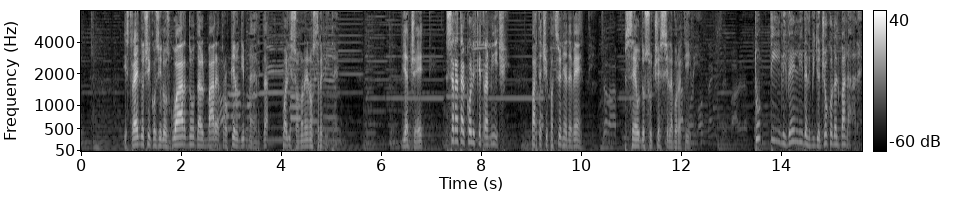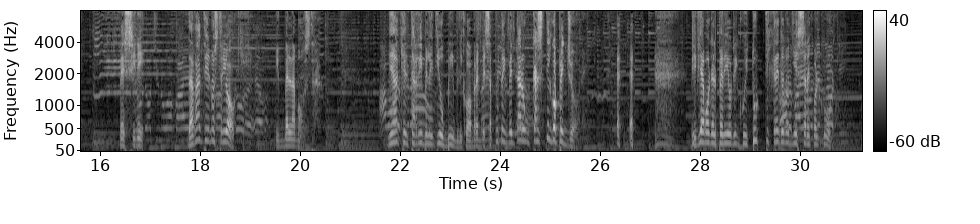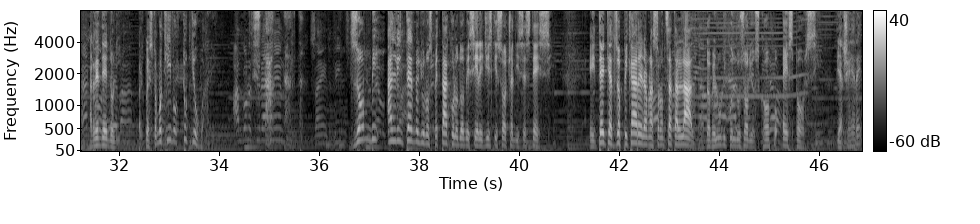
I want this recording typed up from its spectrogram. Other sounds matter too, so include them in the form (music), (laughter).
distraendoci così lo sguardo dal baratro pieno di merda quali sono le nostre vite. Viaggetti, serate alcoliche tra amici, partecipazioni ad eventi, pseudo successi lavorativi. Tutti i livelli del videogioco del banale, messi lì, davanti ai nostri occhi, in bella mostra. Neanche il terribile Dio biblico avrebbe saputo inventare un castigo peggiore. (laughs) Viviamo nel periodo in cui tutti credono di essere qualcuno, rendendoli, per questo motivo, tutti uguali. Standard. Zombie all'interno di uno spettacolo dove si è registi social di se stessi, intenti a zoppicare da una stronzata all'altra, dove l'unico illusorio scopo è esporsi, piacere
